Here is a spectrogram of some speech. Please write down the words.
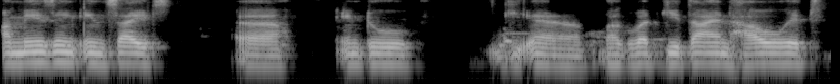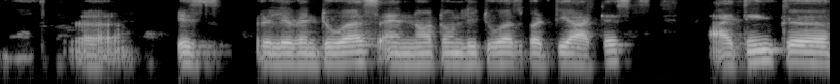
amazing insights uh, into uh, Bhagavad Gita and how it uh, is relevant to us and not only to us but the artists. I think uh,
